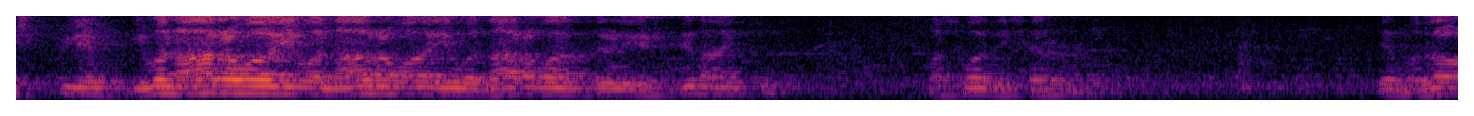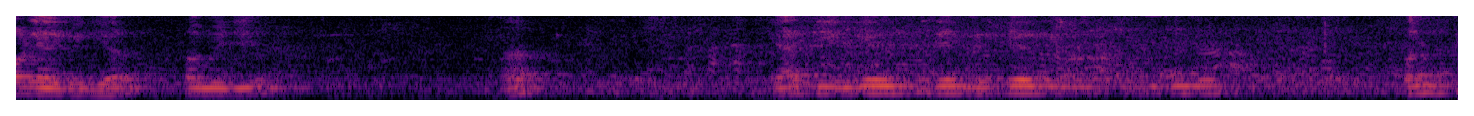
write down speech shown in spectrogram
ಎಷ್ಟು ಇವ ನಾರವ ಇವ ನಾರವ ಇವ ನಾರವ ಅಂತೇಳಿ ಎಷ್ಟು ದಿನ ಆಯಿತು? ಬಸವಾದಿ ಶರಣ. ಏನು ಬದಲಾವಣೆ ಆಗಿದೆಯಾ ಸ್ವಾಮೀಜಿ? ಯಾಕೆ ಹಿಂಗೆ ಗಟ್ಟಿಯಾಗಿ ಸ್ವಲ್ಪ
